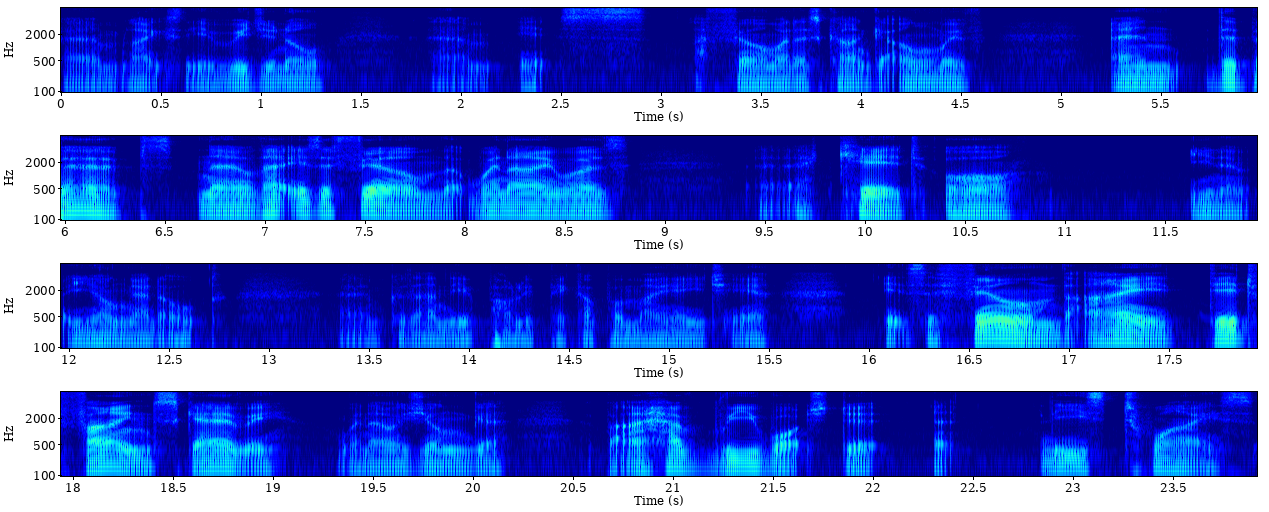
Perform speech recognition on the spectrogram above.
um, likes the original. Um, it's a film I just can't get on with. And The Burbs. Now, that is a film that when I was a kid or, you know, a young adult, because Andy will probably pick up on my age here, it's a film that I did find scary when I was younger, but I have rewatched it at least twice,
